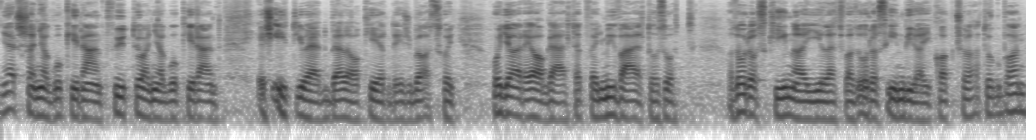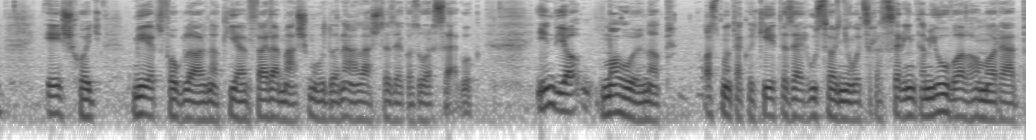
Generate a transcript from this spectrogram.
nyersanyagok iránt, fűtőanyagok iránt, és itt jöhet bele a kérdésbe az, hogy hogyan reagáltak, vagy mi változott az orosz-kínai, illetve az orosz-indiai kapcsolatokban, és hogy miért foglalnak ilyen felemás módon állást ezek az országok. India ma holnap azt mondták, hogy 2028-ra szerintem jóval hamarabb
